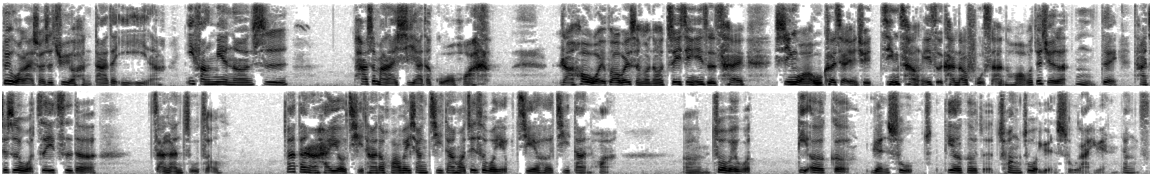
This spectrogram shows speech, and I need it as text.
对我来说是具有很大的意义啦。一方面呢是它是马来西亚的国花，然后我也不知道为什么呢，最近一直在新瓦屋客家园区，经常一直看到釜山花，我就觉得，嗯，对，它就是我这一次的展览主轴。那当然还有其他的花卉，像鸡蛋花，这次我有结合鸡蛋花，嗯，作为我第二个元素，第二个的创作元素来源，这样子。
